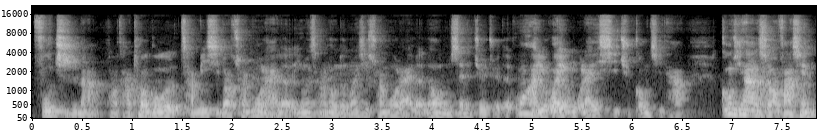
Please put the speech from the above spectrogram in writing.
肤质嘛，哦，它透过肠壁细胞穿过来了，因为肠漏的关系穿过来了，然后我们身体就觉得哇，有外物来袭去攻击它，攻击它的时候发现，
